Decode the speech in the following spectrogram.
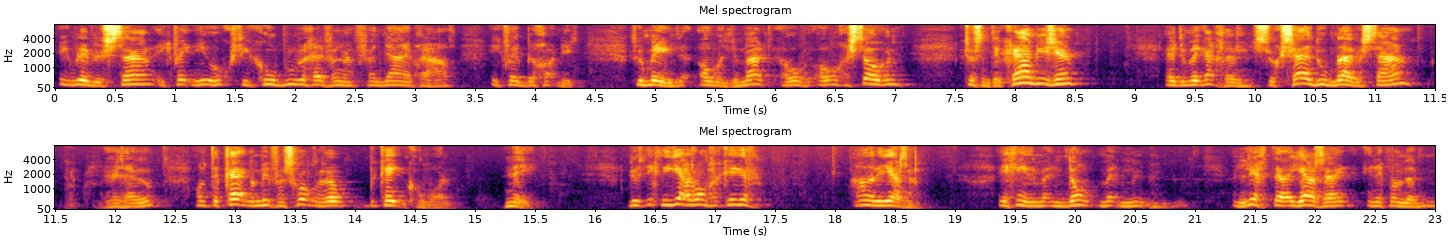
Ik bleef dus staan. Ik weet niet hoe ik die koelbloedigheid van, vandaan heb gehaald. Ik weet bij God niet. Toen ben ik over de markt over, overgestoken. Tussen de kraampjes in. En toen ben ik achter een stuk blijven staan. Om te kijken of ik van schot bekeken kon worden. Nee. Dus ik de jas omgekeerd, andere jas aan. Ik ging met een, don, met een, een lichte jas aan en ik kwam de,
